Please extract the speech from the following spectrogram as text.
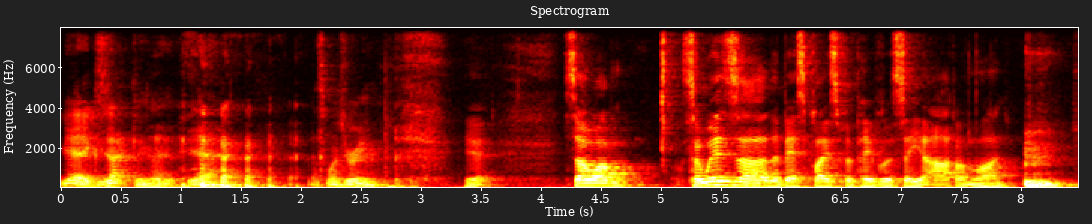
Yeah, exactly. mate. Yeah, that's my dream. Yeah. So um, so where's uh, the best place for people to see your art online?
